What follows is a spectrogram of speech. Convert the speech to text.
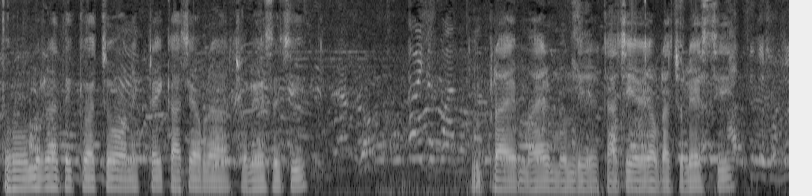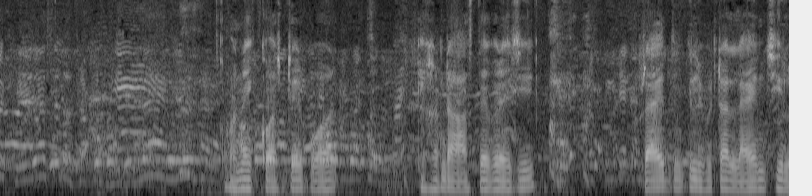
তো বন্ধুরা, দেখতে পাচ্ছ, অনেকটাই কাছে আমরা চলে এসেছি। প্রায় মায়ের মন্দিরের কাছে আমরা চলে এসেছি। অনেক কষ্টের পর এখানটা আসতে পেরেছি। প্রায় দু কিলোমিটার লাইন ছিল।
